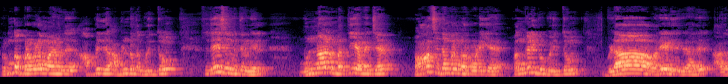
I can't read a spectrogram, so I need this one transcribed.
ரொம்ப பிரபலமானது அப்படி அப்படின்றத குறித்தும் சுதேசமித்திரனில் முன்னாள் மத்திய அமைச்சர் ப சிதம்பரம் அவர்களுடைய பங்களிப்பு குறித்தும் விழா வரை எழுதியிருக்கிறாரு. அதை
